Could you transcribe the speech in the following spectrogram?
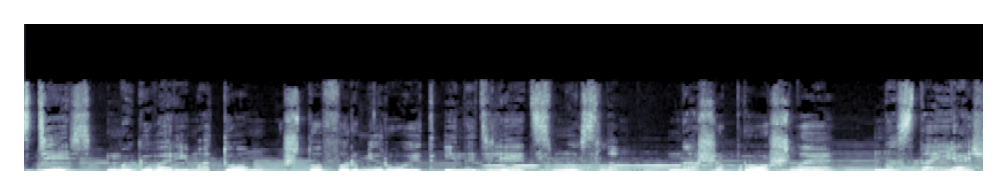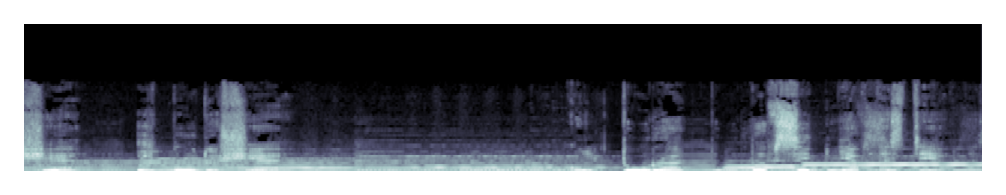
Здесь мы говорим о том, что формирует и наделяет смыслом наше прошлое, настоящее и будущее. Культура повседневности.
